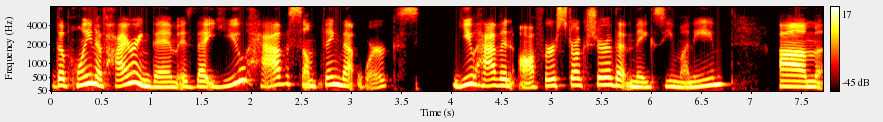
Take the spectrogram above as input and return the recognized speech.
the point of hiring them is that you have something that works. You have an offer structure that makes you money. Um,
